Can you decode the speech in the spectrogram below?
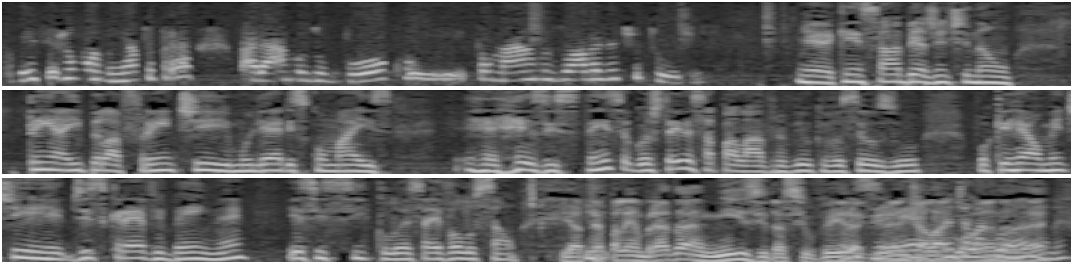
Talvez seja um momento para pararmos um pouco e tomarmos novas atitudes. É, quem sabe a gente não tem aí pela frente mulheres com mais é, resistência, eu gostei dessa palavra, viu, que você usou, porque realmente descreve bem, né, esse ciclo, essa evolução. E até para lembrar da Anise da Silveira, grande, é, alagoana, grande alagoana, né? né?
